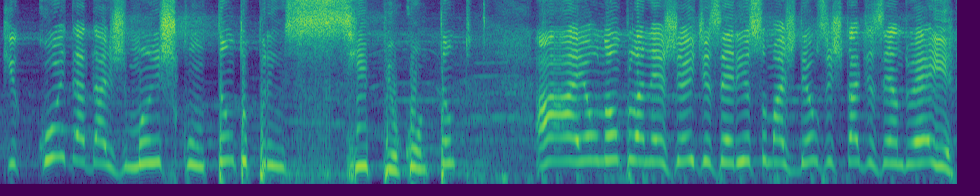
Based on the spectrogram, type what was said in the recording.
que cuida das mães com tanto princípio, com tanto ah, eu não planejei dizer isso, mas Deus está dizendo: ei,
